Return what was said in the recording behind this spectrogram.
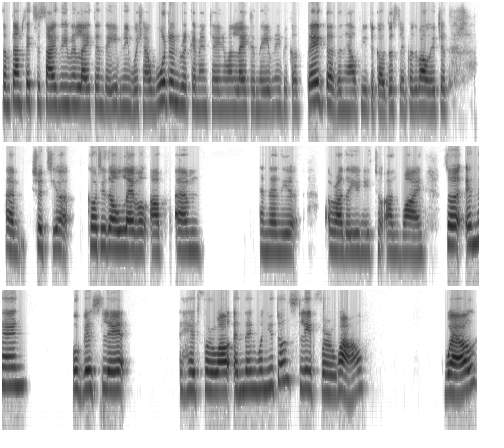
Sometimes exercising even late in the evening, which I wouldn't recommend to anyone late in the evening because that doesn't help you to go to sleep as well. It just um, shoots your cortisol level up. Um, and then you rather you need to unwind. So and then obviously head for a while. And then when you don't sleep for a while, well,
